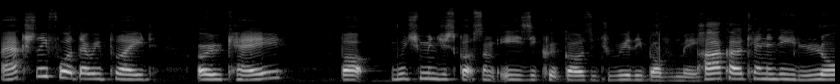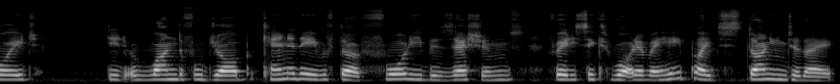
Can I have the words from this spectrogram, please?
I actually thought that we played okay, but Richmond just got some easy quick goals which really bothered me. Parker, Kennedy, Lloyd did a wonderful job. Kennedy with the 40 possessions, 36 whatever, he played stunning today.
